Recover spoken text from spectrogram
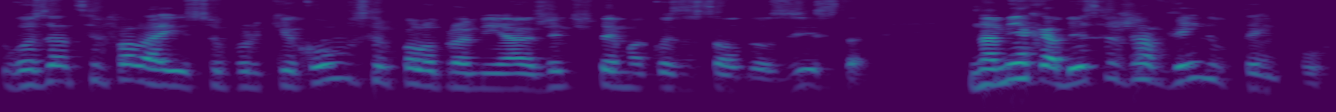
Gostava de você falar isso, porque como você falou para mim, a gente tem uma coisa saudosista, na minha cabeça já vem o tempo.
